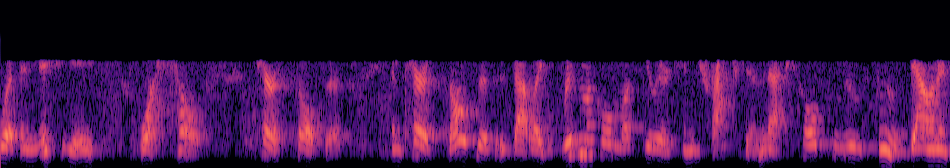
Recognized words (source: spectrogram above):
what initiates or helps peristalsis. And peristalsis is that like rhythmical muscular contraction that helps move food down and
